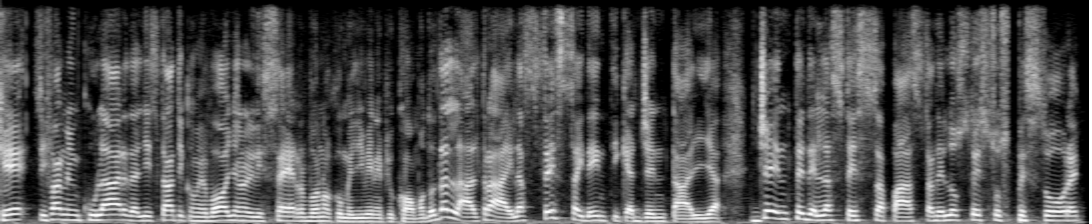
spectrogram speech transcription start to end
che si fanno inculare dagli stati come vogliono e li servono come gli viene più comodo. Dall'altra hai la stessa identica gentaglia, gente della stessa pasta, dello stesso spessore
